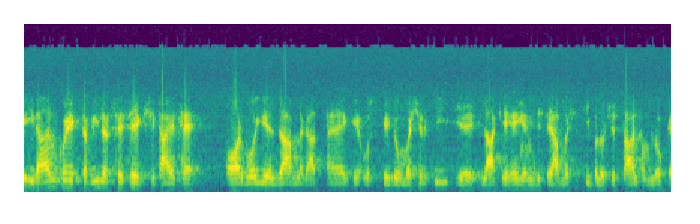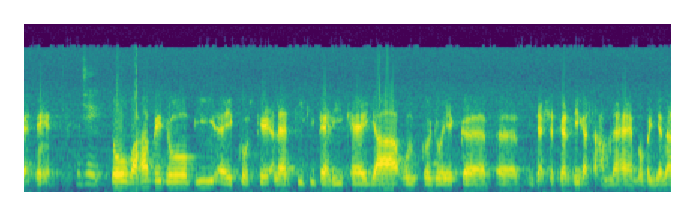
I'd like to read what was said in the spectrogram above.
ईरान को एक तवील अरसे से एक शिकायत है और वो ये इल्ज़ाम लगाता है कि उसके जो मशरकी ये इलाके हैं यानी जिसे आप मशरकी बलूचिस्तान हम लोग कहते हैं जी। तो वहाँ पे जो भी एक उसके अलहदगी की तहरीक है या उनको जो एक दहशत गर्दी का सामना है मुबैना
